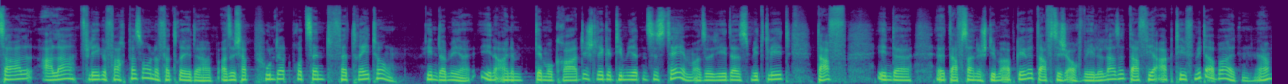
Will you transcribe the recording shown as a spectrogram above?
Vollzahl aller Pflegefachpersonen vertrete habe. Also ich habe 100 Prozent Vertretung hinter mir in einem demokratisch legitimierten System. Also jedes Mitglied darf in der äh, darf seine Stimme abgeben, darf sich auch wählen lassen, darf hier aktiv mitarbeiten. Ja?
